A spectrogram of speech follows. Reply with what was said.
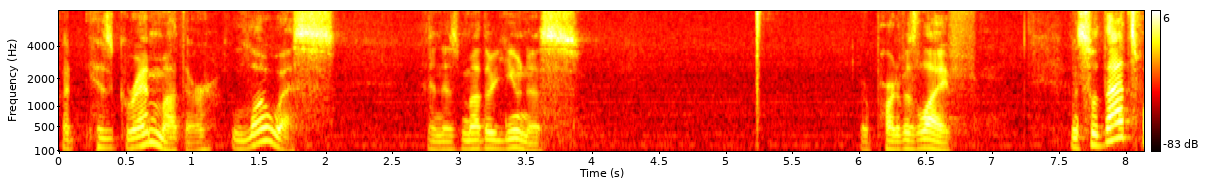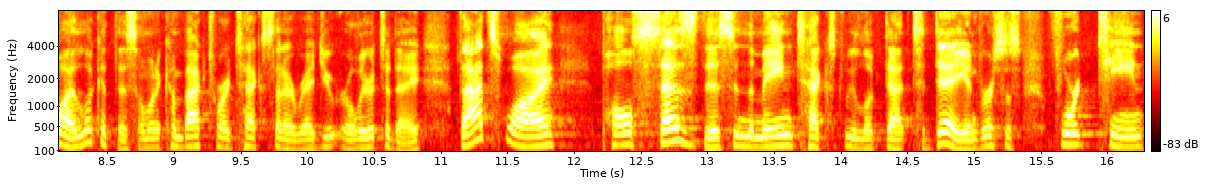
But his grandmother, Lois, and his mother, Eunice, were part of his life. And so that's why, look at this. I want to come back to our text that I read you earlier today. That's why Paul says this in the main text we looked at today. In verses 14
